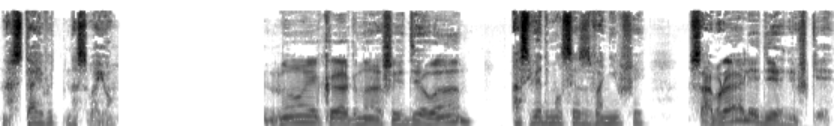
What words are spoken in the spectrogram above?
настаивать на своем. — Ну и как наши дела? — осведомился звонивший. — Собрали денежки?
